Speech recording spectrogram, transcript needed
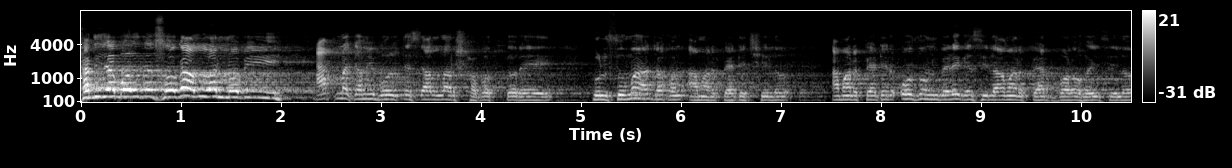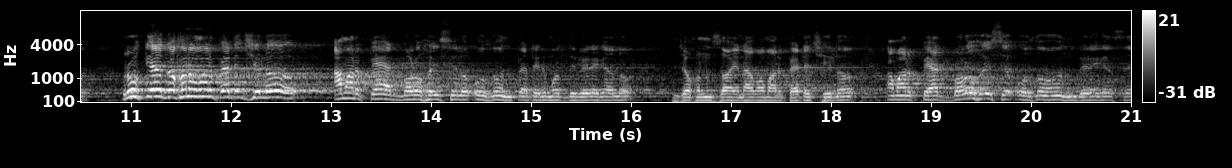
খাদিজা বলতেছো গো আল্লাহর নবী, আপনাকে আমি বলতেছি আল্লাহর শপথ করে। কুলসুমা যখন আমার পেটে ছিল, আমার পেটের ওজন বেড়ে গেছিল, আমার পেট বড় হয়েছিল রোকেয়া যখন আমার পেটে ছিল, আমার পেট বড় হয়েছিল, ওজন পেটের মধ্যে বেড়ে গেল। যখন জয়নাব আমার পেটে ছিল, আমার পেট বড় হয়েছে, ওজন বেড়ে গেছে।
